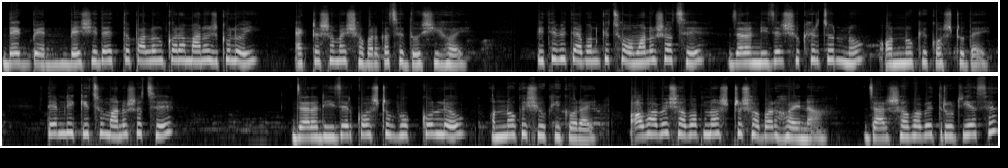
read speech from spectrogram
দেখবেন, বেশি দায়িত্ব পালন করা মানুষগুলোই একটা সময় সবার কাছে দোষী হয়। পৃথিবীতে এমন কিছু অমানুষ আছে যারা নিজের সুখের জন্য অন্যকে কষ্ট দেয়। তেমনি কিছু মানুষ আছে যারা নিজের কষ্ট ভোগ করলেও অন্যকে সুখী করায়। অভাবে স্বভাব নষ্ট সবার হয় না। যার স্বভাবে ত্রুটি আছে,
